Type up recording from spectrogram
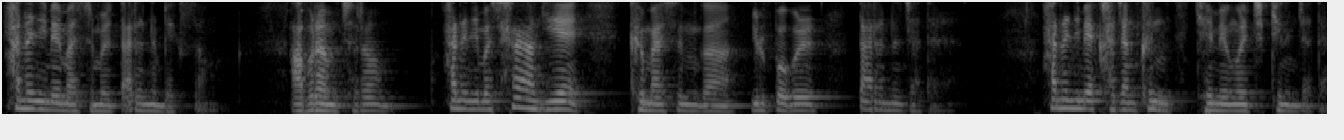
하나님의 말씀을 따르는 백성, 아브라함처럼 하나님을 사랑하기에 그 말씀과 율법을 따르는 자들, 하나님의 가장 큰 계명을 지키는 자들,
